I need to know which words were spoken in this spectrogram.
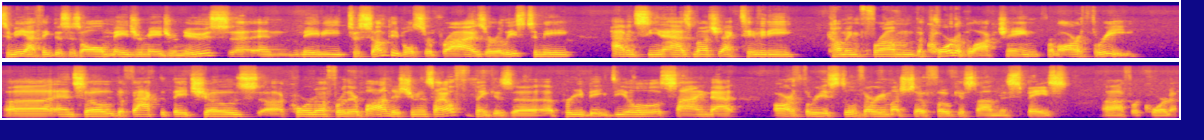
to me, I think this is all major, major news, uh, and maybe to some people, surprise, or at least to me, haven't seen as much activity coming from the Corda blockchain from R3. Uh, and so the fact that they chose uh, Corda for their bond issuance, I also think is a, a, pretty big deal, a sign that R3 is still very much so focused on this space uh, for Corda.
